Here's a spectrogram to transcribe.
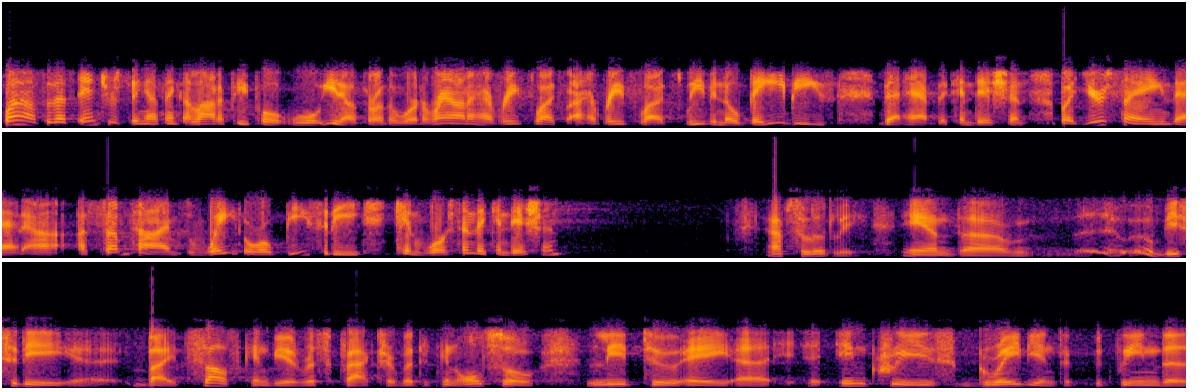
Wow, so that's interesting. I think a lot of people will, you know, throw the word around. I have reflux. I have reflux. We even know babies that have the condition. But you're saying that uh, sometimes weight or obesity can worsen the condition? Absolutely. And um, obesity uh, by itself can be a risk factor, but it can also lead to a uh, increased gradient between the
